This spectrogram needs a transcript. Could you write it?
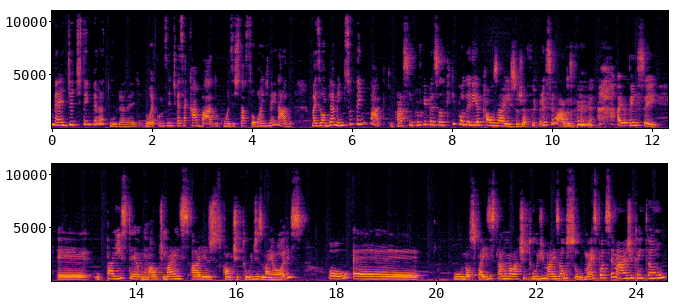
média de temperatura, né? Não é como se a gente tivesse acabado com as estações nem nada. Mas obviamente isso tem impacto. Ah, sim, porque eu fiquei pensando o que, que poderia causar isso. Eu já fui para esse lado. Aí eu pensei, é, o país ter um mais áreas com altitudes maiores, ou é, o nosso país está numa latitude mais ao sul. Mas pode ser mágica, então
